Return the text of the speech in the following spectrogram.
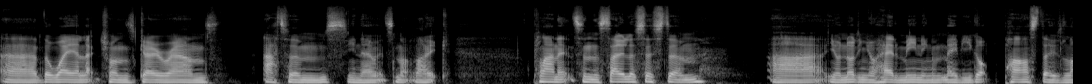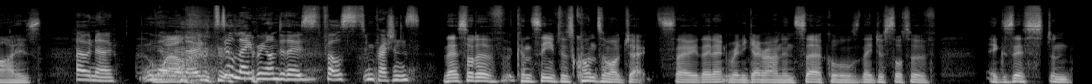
uh, the way electrons go around atoms. You know, it's not like planets in the solar system. Uh, you're nodding your head, meaning maybe you got past those lies. Oh no, no, Well- no, no! Still labouring under those false impressions. They're sort of conceived as quantum objects, so they don't really go around in circles. They just sort of exist and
